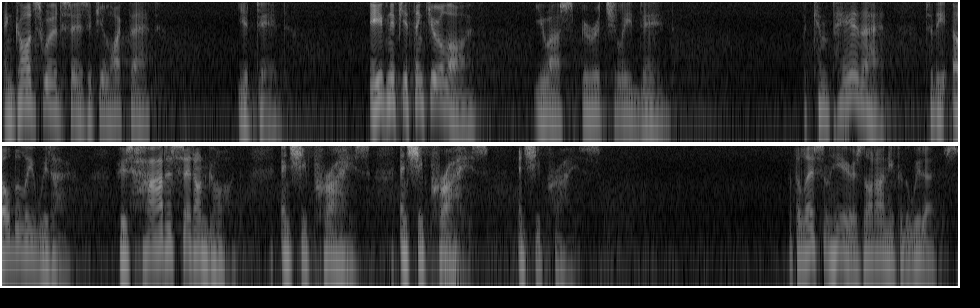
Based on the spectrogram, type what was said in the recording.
And God's word says, if you're like that, you're dead. Even if you think you're alive, you are spiritually dead. But compare that to the elderly widow whose heart is set on God and she prays and she prays and she prays. But the lesson here is not only for the widows,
